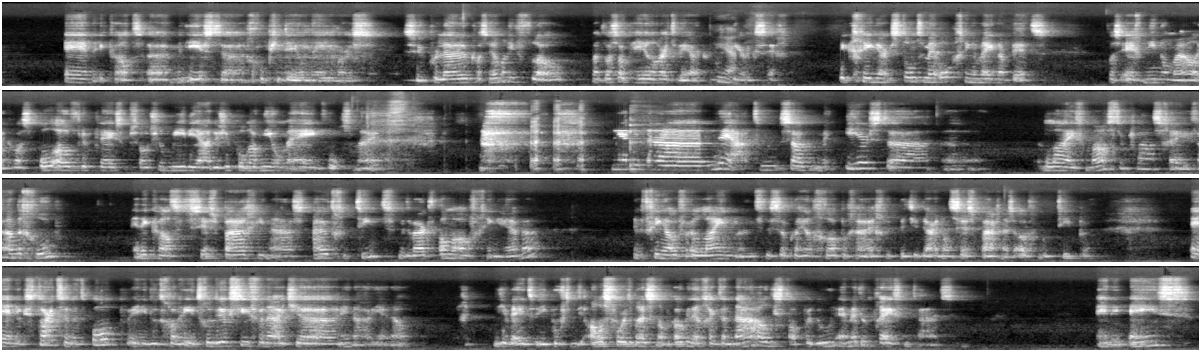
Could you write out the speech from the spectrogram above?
En ik had mijn eerste groepje deelnemers. Superleuk, was helemaal in flow. Maar het was ook heel hard werken, moet ik eerlijk zeggen. Ik ging er, stond ermee op, ging ermee naar bed. Het was echt niet normaal. Ik was all over the place op social media, dus je kon ook niet om me heen, volgens mij. En uh, nou ja, toen zou ik mijn eerste uh, live masterclass geven aan de groep. En ik had zes pagina's uitgetypt met waar ik het allemaal over ging hebben. En het ging over alignment. Dus ook wel heel grappig eigenlijk dat je daar dan zes pagina's over moet typen. En ik startte het op en je doet gewoon een introductie vanuit je, nou ja, nou, je weet, je hoeft niet alles voor te bereiden, snap ik ook. En dan ga ik daarna al die stappen doen en met een presentatie. En ineens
